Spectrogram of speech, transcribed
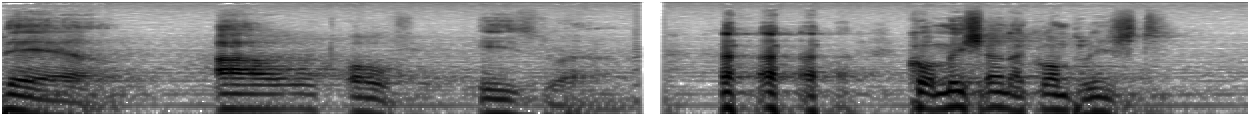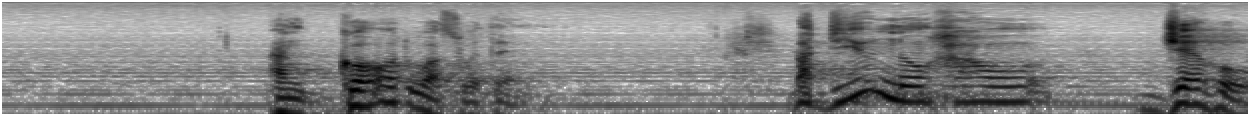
Baal out of Israel. Commission accomplished. And God was with him. But do you know how Jehu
